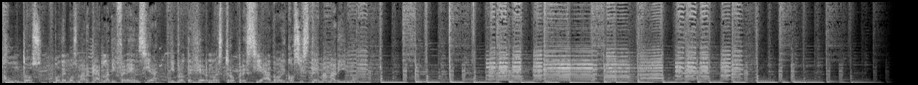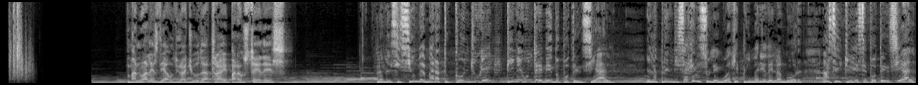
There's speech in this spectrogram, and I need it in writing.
Juntos podemos marcar la diferencia y proteger nuestro preciado ecosistema marino. Manuales de Audioayuda trae para ustedes La decisión de amar a tu cónyuge tiene un tremendo potencial. El aprendizaje de su lenguaje primario del amor hace que ese potencial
